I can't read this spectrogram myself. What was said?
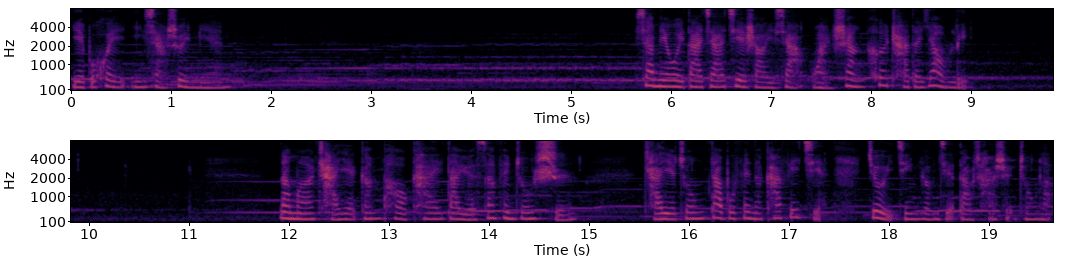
也不会影响睡眠。下面为大家介绍一下晚上喝茶的要领。那么，茶叶刚泡开大约三分钟时。茶叶中大部分的咖啡碱就已经溶解到茶水中了，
